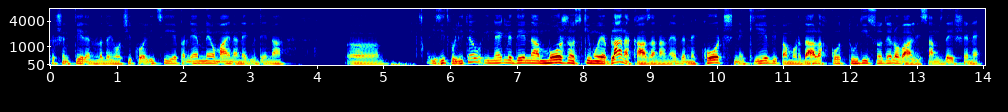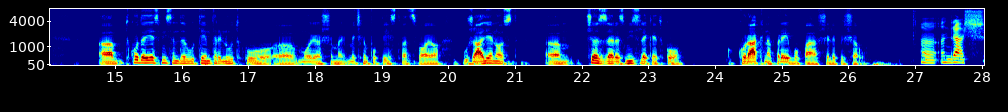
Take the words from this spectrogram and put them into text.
kakšen teden vladajoči koaliciji je pa njem neomajna, ne glede na. Uh, izid volitev, in ne glede na možnost, ki mu je bila nakazana, ne, da nekoč nekje bi pa morda lahko tudi sodelovali, sam zdaj še ne. Uh, tako da jaz mislim, da v tem trenutku uh, morajo še mečem popestvati svojo užaljenost, um, čas za razmislek je tako, korak naprej bo pa šele prišel. Uh, Andraš,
